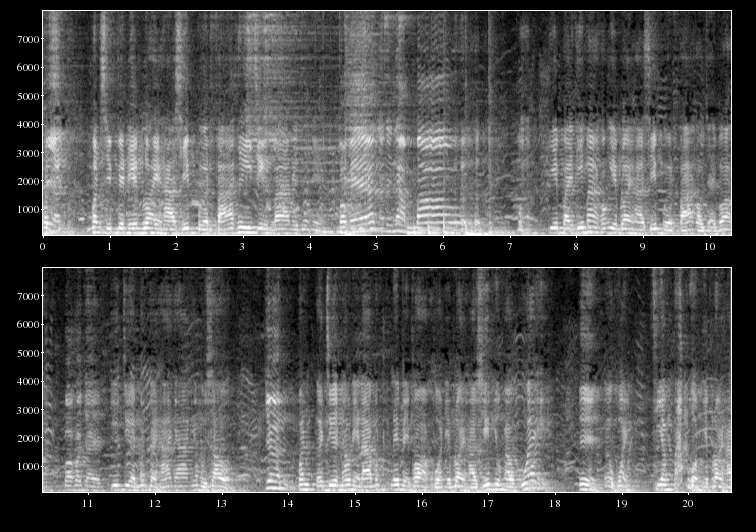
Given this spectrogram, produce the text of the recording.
มันสิมันสิเป็นเอ็มร้อยห้าสิบเปิดฟ้าคืออีจืดว่านี่ตัวเนี่ยบอแมนอันนี้น้ำเปล่าที่ไปที่มาของเอ็มร้อยห้าสิบเปิดฟ้าเข้าใจว่าบอเข้าใจอีเจือนมันไปหายางยังมือเศร้าเจินมันเออเจือนเท่านี้ละมันเล่นไปพ่อขวดเอ็มร้อยห้าสิบยุงเอากล้วย เออห่วยเสียมปั๊บขวดเอ็มร้อยหา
